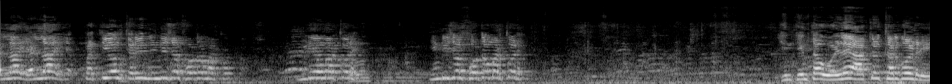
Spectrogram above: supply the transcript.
ಎಲ್ಲ ಎಲ್ಲ ಪ್ರತಿಯೊಂದು ಕಡೆ ಇಂಡಿವಿಜುವಲ್ ಫೋಟೋ ಮಾಡ್ಕೊ. ವಿಡಿಯೋ ಮಾಡ್ಕೊಳ್ಳಿ ಇಂಡಿವಿಜುವಲ್ ಫೋಟೋ ಮಾಡ್ಕೊಳ್ಳಿ ಇಂತಿಂತ ಒಳ್ಳೆ ಆಕಳು ಕರ್ಗೊಳ್ರಿ.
